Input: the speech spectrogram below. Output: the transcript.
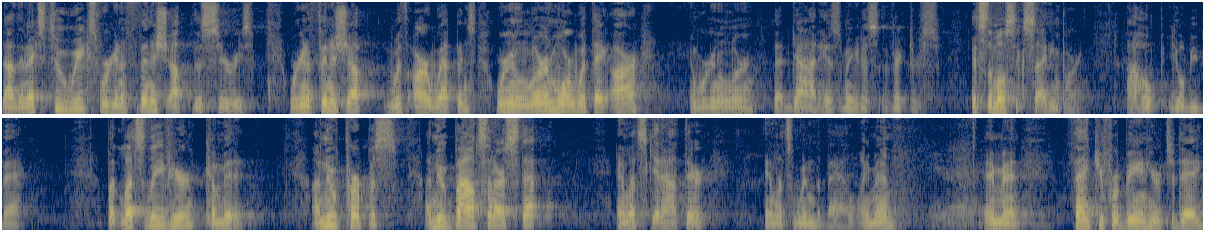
Now, the next two weeks, we're going to finish up this series. We're going to finish up with our weapons. We're going to learn more what they are, and we're going to learn that God has made us victors. It's the most exciting part. I hope you'll be back. But let's leave here committed a new purpose, a new bounce in our step, and let's get out there and let's win the battle. Amen? Amen. Amen. Thank you for being here today.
